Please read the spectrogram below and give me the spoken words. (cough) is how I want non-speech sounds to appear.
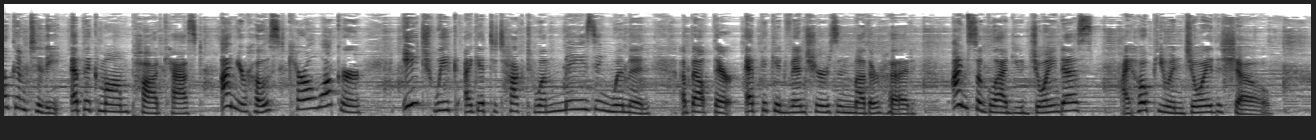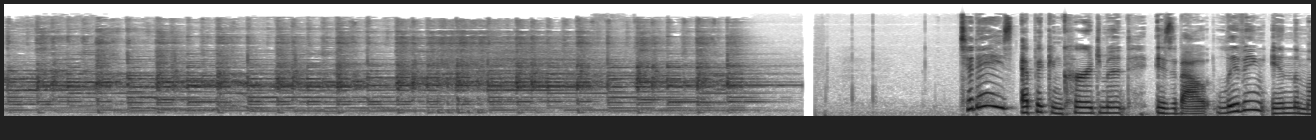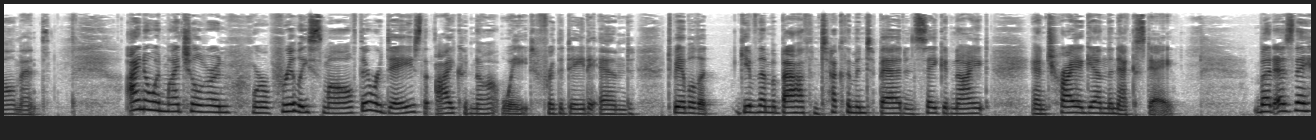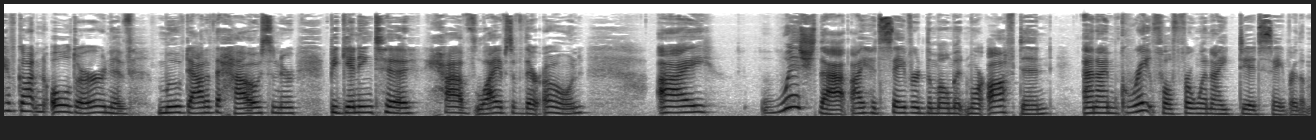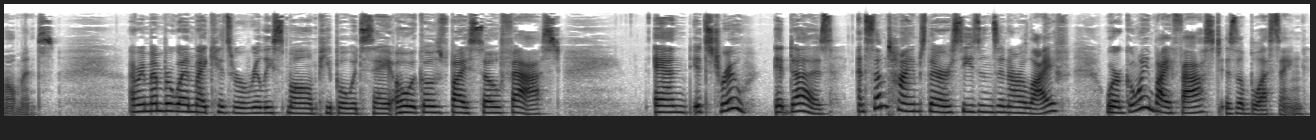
Welcome to the Epic Mom Podcast. I'm your host, Carol Walker. Each week, I get to talk to amazing women about their epic adventures in motherhood. I'm so glad you joined us. I hope you enjoy the show. Today's epic encouragement is about living in the moment. I know when my children were really small, there were days that I could not wait for the day to end to be able to give them a bath and tuck them into bed and say goodnight and try again the next day. But as they have gotten older and have moved out of the house and are beginning to have lives of their own, I wish that I had savored the moment more often, and I'm grateful for when I did savor the moments. I remember when my kids were really small and people would say, Oh, it goes by so fast. And it's true, it does. And sometimes there are seasons in our life where going by fast is a blessing.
